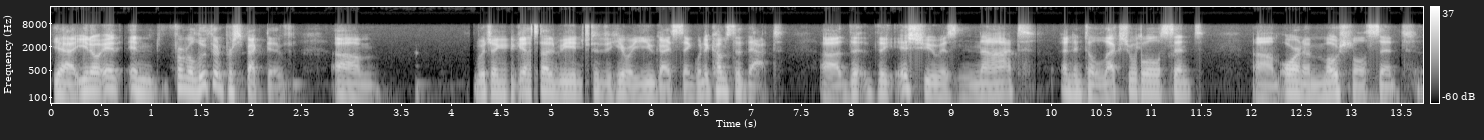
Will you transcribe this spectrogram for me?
Yeah, you know, and, and from a Lutheran perspective, um, which I guess I'd be interested to hear what you guys think when it comes to that. Uh, the the issue is not an intellectual assent um, or an emotional assent,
